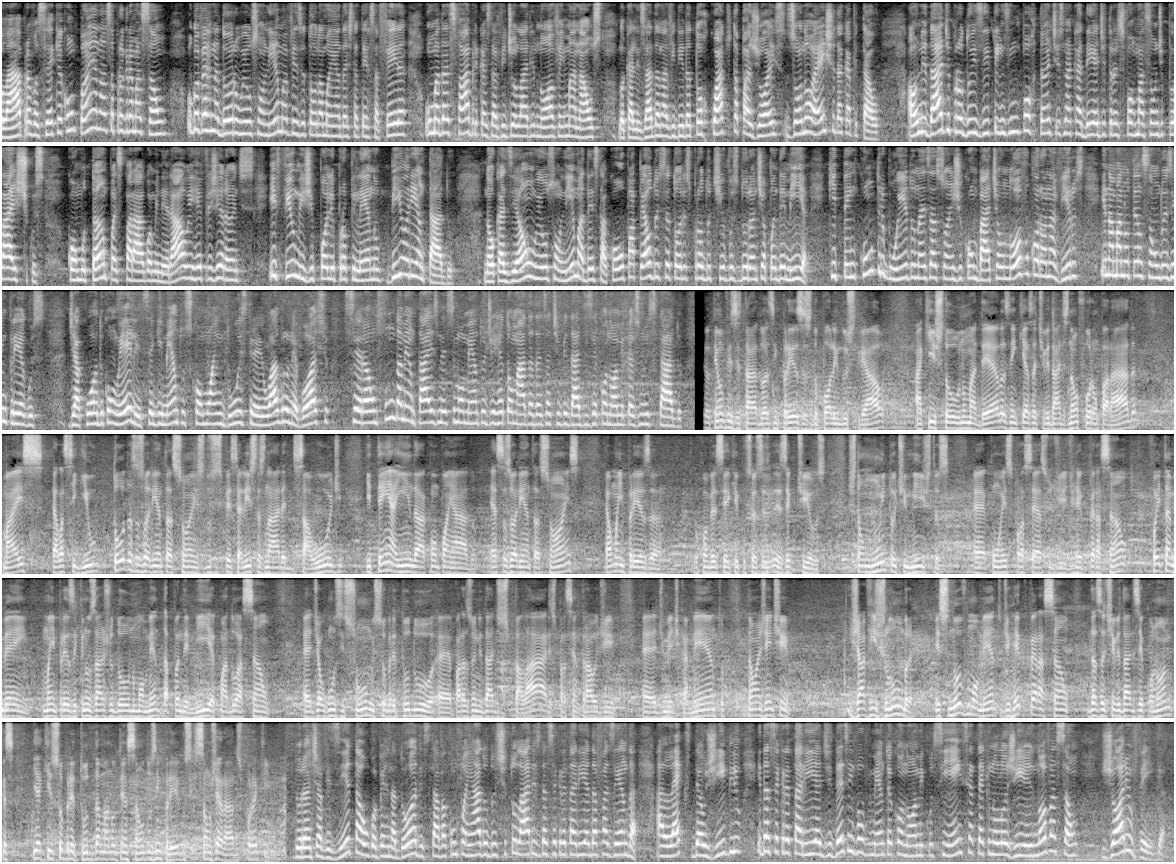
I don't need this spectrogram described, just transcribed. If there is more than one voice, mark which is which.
Speaker 1: Olá para você que acompanha a nossa programação. O governador Wilson Lima visitou na manhã desta terça-feira uma das fábricas da Videolare Nova em Manaus, localizada na Avenida Torquato Tapajós, zona oeste da capital. A unidade produz itens importantes na cadeia de transformação de plásticos, como tampas para água mineral e refrigerantes e filmes de polipropileno biorientado. Na ocasião, Wilson Lima destacou o papel dos setores produtivos durante a pandemia, que tem contribuído nas ações de combate ao novo coronavírus e na manutenção dos empregos. De acordo com ele, segmentos como a indústria e o agronegócio serão fundamentais nesse momento de retomada das atividades econômicas no Estado.
Speaker 2: Eu tenho visitado as empresas do polo industrial, aqui estou numa delas em que as atividades não foram paradas mas ela seguiu todas as orientações dos especialistas na área de saúde e tem ainda acompanhado essas orientações. É uma empresa, eu conversei aqui com seus executivos, estão muito otimistas é, com esse processo de, de recuperação. Foi também uma empresa que nos ajudou no momento da pandemia com a doação é, de alguns insumos, sobretudo é, para as unidades hospitalares, para a central de, é, de medicamento. Então a gente já vislumbra esse novo momento de recuperação das atividades econômicas e aqui, sobretudo, da manutenção dos empregos que são gerados por aqui.
Speaker 1: Durante a visita, o governador estava acompanhado dos titulares da Secretaria da Fazenda, Alex Del Giglio, e da Secretaria de Desenvolvimento Econômico, Ciência, Tecnologia e Inovação, Jório Veiga.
